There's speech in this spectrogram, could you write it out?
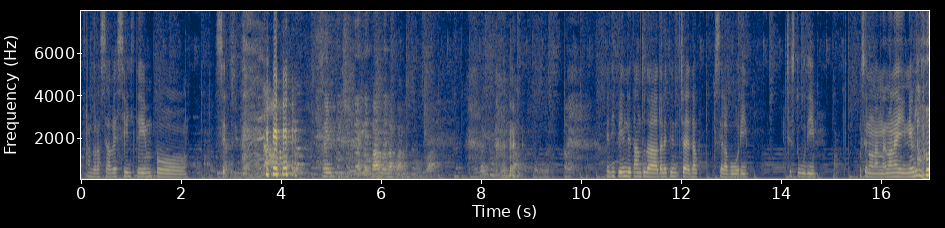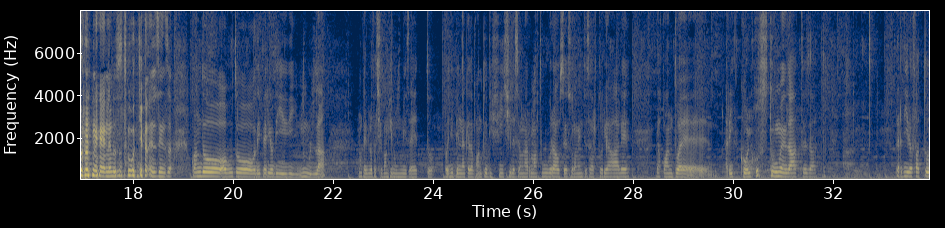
un? Allora se avessi il tempo... Tuoi, no? Difficile, io parlo da qua, non ti preoccupare. E dipende tanto da, dalle tem- cioè da se lavori, se studi, o se non, non hai né lavoro né nello studio, nel senso, quando ho avuto dei periodi di nulla, magari lo facevo anche in un mesetto, poi dipende anche da quanto è difficile, se è un'armatura o se è solamente sartoriale, da quanto è ricco il costume, esatto, esatto. Per dire, ho fatto...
